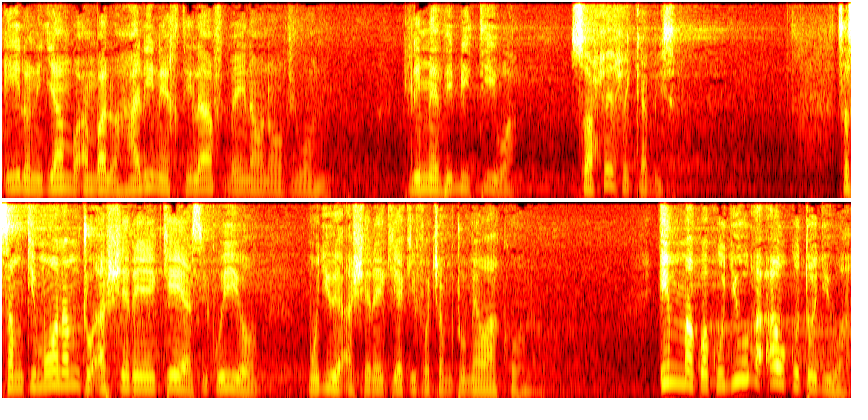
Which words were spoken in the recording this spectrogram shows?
hilo ni jambo ambalo halina ikhtilaf baina wanaovioni limedhibitiwa. Sahihi kabisa. Sasa mkimwona mtu asherehekea siku hiyo mjue asherehekea kifo cha mtume wako imma kwa kujua au kutojua.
